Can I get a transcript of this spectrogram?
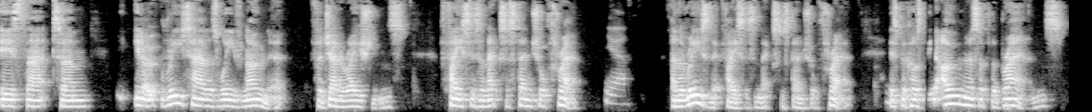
is that um, you know retail as we've known it for generations faces an existential threat. Yeah. And the reason it faces an existential threat is because the owners of the brands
